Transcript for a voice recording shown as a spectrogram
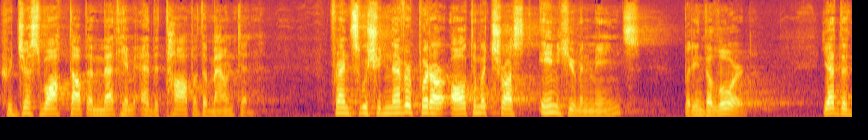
who just walked up and met him at the top of the mountain. Friends, we should never put our ultimate trust in human means, but in the Lord. Yet the,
